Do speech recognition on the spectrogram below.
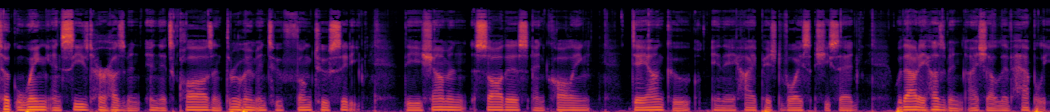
took wing and seized her husband in its claws and threw him into Fengtu city. The shaman saw this and calling Dayanku in a high pitched voice, she said, Without a husband, I shall live happily.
